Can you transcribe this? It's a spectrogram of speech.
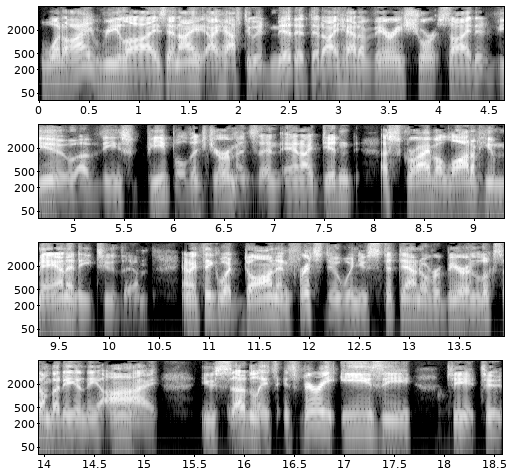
what i realized and I, I have to admit it that i had a very short-sighted view of these people the germans and, and i didn't ascribe a lot of humanity to them. And i think what don and fritz do when you sit down over beer and look somebody in the eye you suddenly it's, it's very easy to to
